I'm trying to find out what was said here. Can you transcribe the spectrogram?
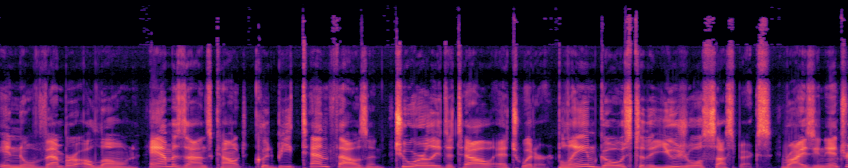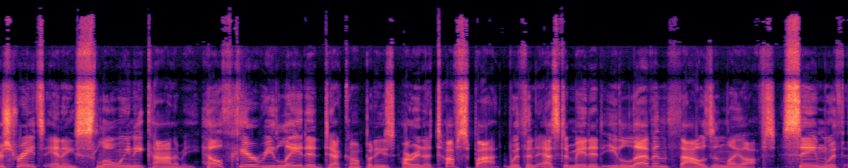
in November alone. Amazon's count could be 10,000. Too early to tell at Twitter. Blame goes to the usual suspects rising interest rates and a slow slowing economy. Healthcare related tech companies are in a tough spot with an estimated 11,000 layoffs. Same with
